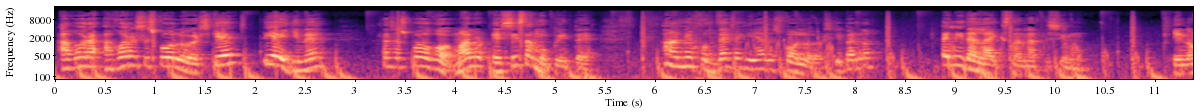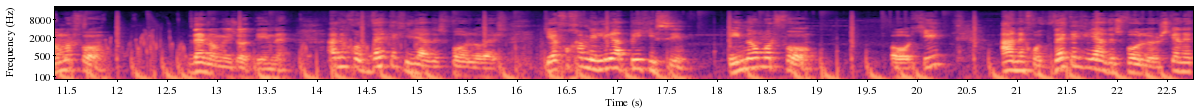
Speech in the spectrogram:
αγορα, αγόρασες followers και τι έγινε; Θα σας πω εγώ. Μάλλον εσείς θα μου πείτε. Αν έχω 10.000 followers και παίρνω 50 likes στην ανάρτησή μου. Είναι όμορφο; Δεν νομίζω ότι είναι. Αν έχω 10.000 followers και έχω χαμηλή απήχηση, είναι όμορφο; Όχι αν έχω 10.000 followers και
